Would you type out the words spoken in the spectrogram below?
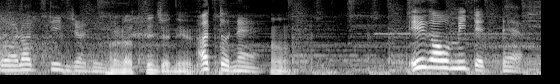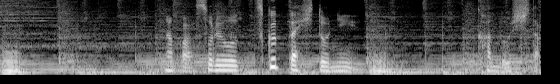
笑ってんじゃねえよ。笑ってんじゃねえよ。あとねうん。うん映画を見ててなんかそれを作った人にうん。感動した、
